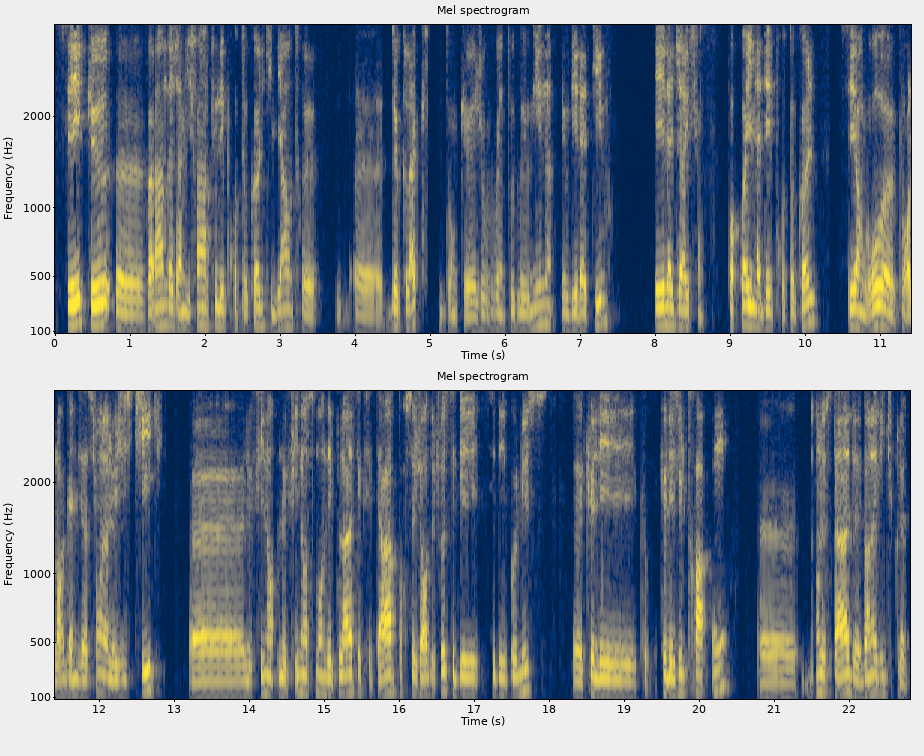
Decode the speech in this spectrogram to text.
c'est que euh, Varanda a mis fin à tous les protocoles qu'il y a entre euh, deux claques, donc euh, Juventud Leonine et Audilative, et la direction. Pourquoi il a des protocoles? C'est en gros euh, pour l'organisation, la logistique, euh, le, finan- le financement des places, etc. Pour ce genre de choses, c'est des, bonus euh, que les, ultras ont euh, dans le stade, dans la vie du club.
